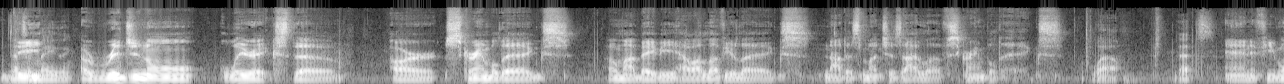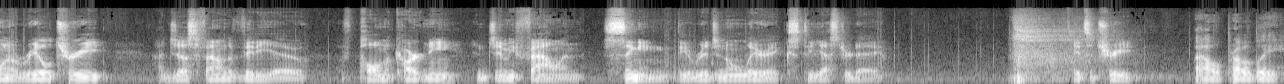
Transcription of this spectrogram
That's the amazing. original lyrics, though, are scrambled eggs. Oh, my baby, how I love your legs. Not as much as I love scrambled eggs. Wow, that's And if you want a real treat, I just found a video of Paul McCartney and Jimmy Fallon singing the original lyrics to Yesterday. It's a treat. I will probably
